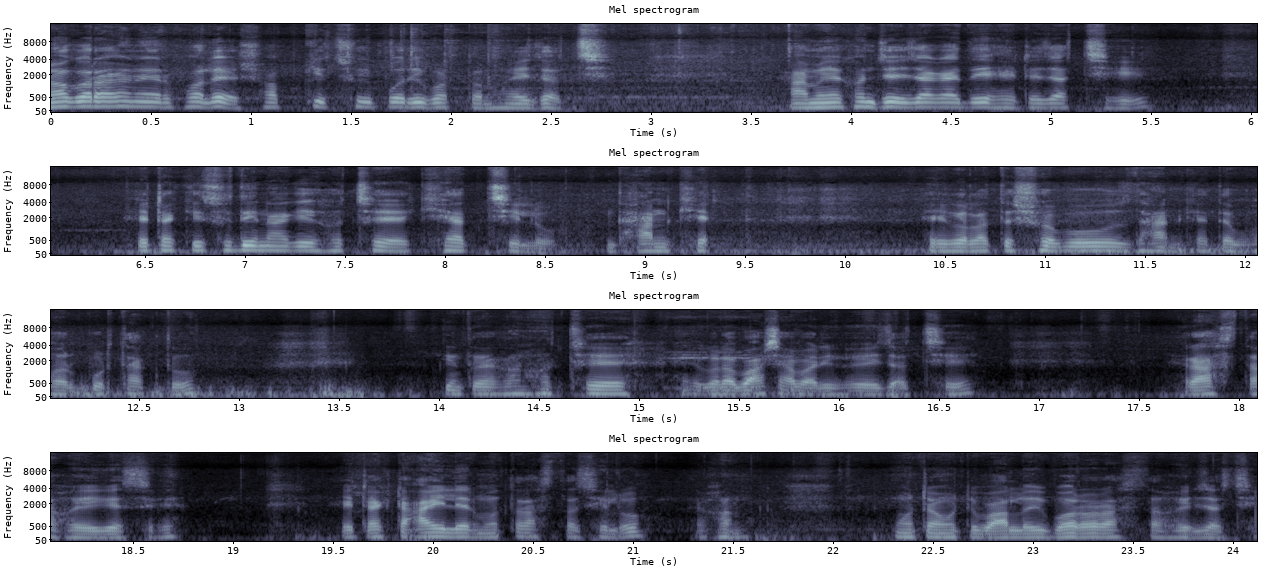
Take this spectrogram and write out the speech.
নগরায়নের ফলে সব কিছুই পরিবর্তন হয়ে যাচ্ছে। আমি এখন যে জায়গায় দিয়ে হেঁটে যাচ্ছি, এটা কিছুদিন আগে হচ্ছে ক্ষেত ছিল, ধান ক্ষেত। এগুলাতে সবুজ ধান খেতে ভরপুর থাকতো। কিন্তু এখন হচ্ছে এগুলা বাসা বাড়ি হয়ে যাচ্ছে, রাস্তা হয়ে গেছে। এটা একটা আইলের মতো রাস্তা ছিল, এখন মোটামুটি ভালোই বড় রাস্তা হয়ে যাচ্ছে।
